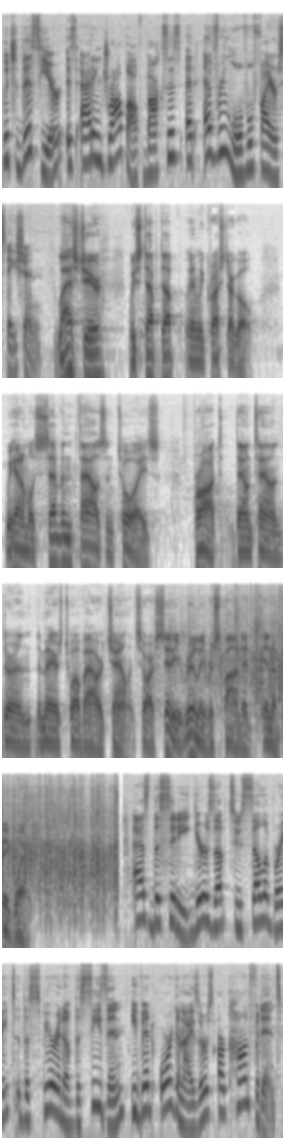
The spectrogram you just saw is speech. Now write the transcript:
which this year is adding drop off boxes at every Louisville fire station. Last year, we stepped up and we crushed our goal. We had almost 7,000 toys brought downtown during the mayor's 12 hour challenge. So our city really responded in a big way. As the city gears up to celebrate the spirit of the season, event organizers are confident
